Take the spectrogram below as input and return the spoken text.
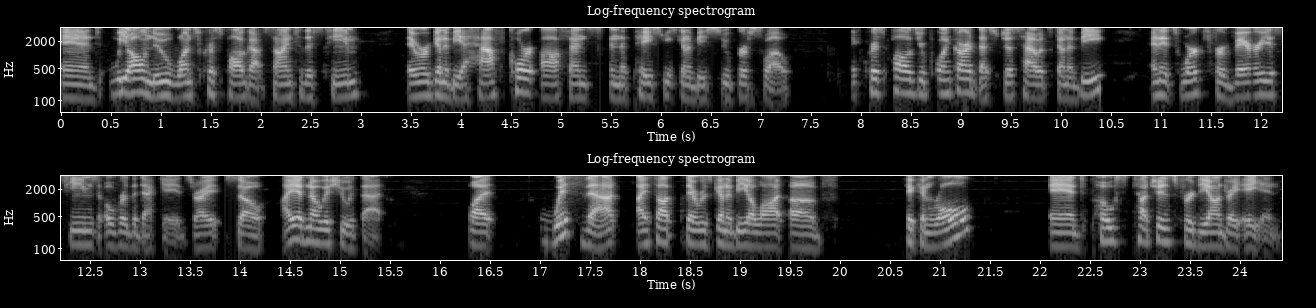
And we all knew once Chris Paul got signed to this team, they were going to be a half court offense and the pace was going to be super slow. If Chris Paul is your point guard, that's just how it's going to be. And it's worked for various teams over the decades, right? So I had no issue with that. But with that, I thought there was going to be a lot of pick and roll and post touches for DeAndre Ayton.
